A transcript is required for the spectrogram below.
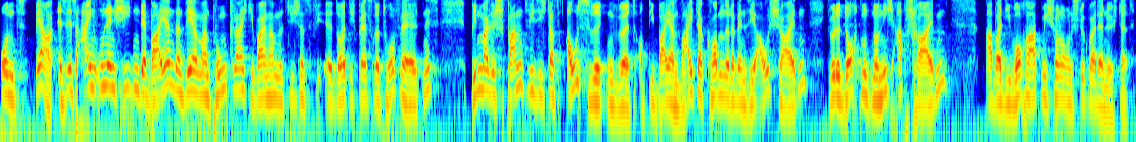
Und ja, es ist ein Unentschieden der Bayern, dann wäre man punktgleich. Die Bayern haben natürlich das äh, deutlich bessere Torverhältnis. Bin mal gespannt, wie sich das auswirken wird, ob die Bayern weiterkommen oder wenn sie ausscheiden. Ich würde Dortmund noch nicht abschreiben, aber die Woche hat mich schon noch ein Stück weit ernüchtert.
